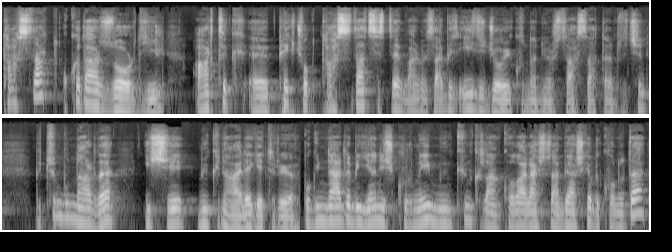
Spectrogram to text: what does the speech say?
Tahsilat o kadar zor değil. Artık e, pek çok tahsilat sistemi var. Mesela biz EasyJoy'u kullanıyoruz tahsilatlarımız için. Bütün bunlar da işi mümkün hale getiriyor. Bugünlerde bir yan iş kurmayı mümkün kılan, kolaylaştıran bir başka bir konu da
